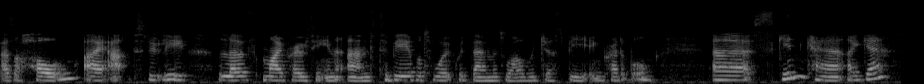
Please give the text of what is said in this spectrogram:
as a whole I absolutely love Myprotein and to be able to work with them as well would just be incredible. Uh, skincare I guess.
